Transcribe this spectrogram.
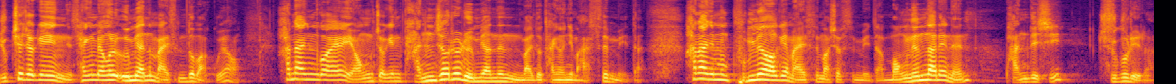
육체적인 생명을 의미하는 말씀도 맞고요. 하나님과의 영적인 단절을 의미하는 말도 당연히 맞습니다. 하나님은 분명하게 말씀하셨습니다. 먹는 날에는 반드시 죽으리라.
